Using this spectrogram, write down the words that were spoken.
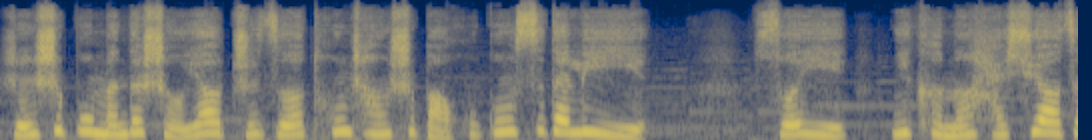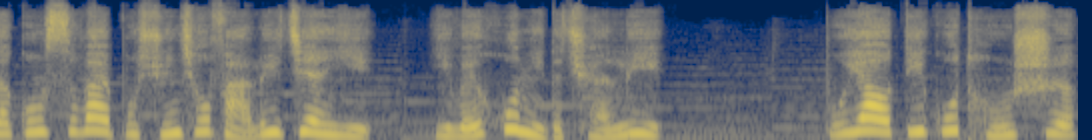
人事部门的首要职责通常是保护公司的利益。所以，你可能还需要在公司外部寻求法律建议，以维护你的权利。不要低估同事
